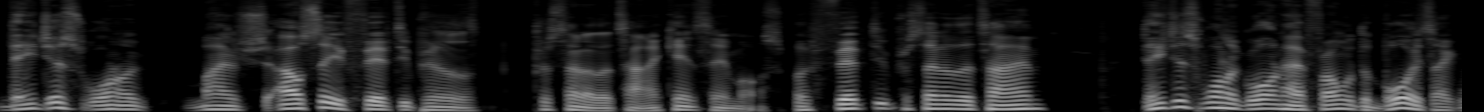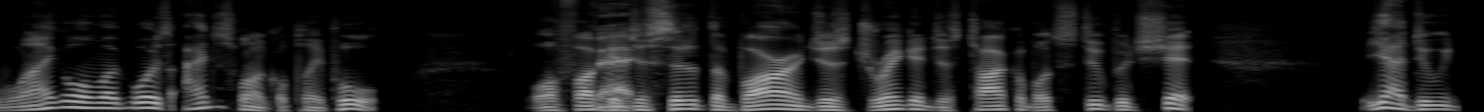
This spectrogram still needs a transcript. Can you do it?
they just want to my i'll say 50% of the time i can't say most but 50% of the time they just want to go out and have fun with the boys like when i go with my boys i just want to go play pool or fucking Facts. just sit at the bar and just drink and just talk about stupid shit. Yeah do we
